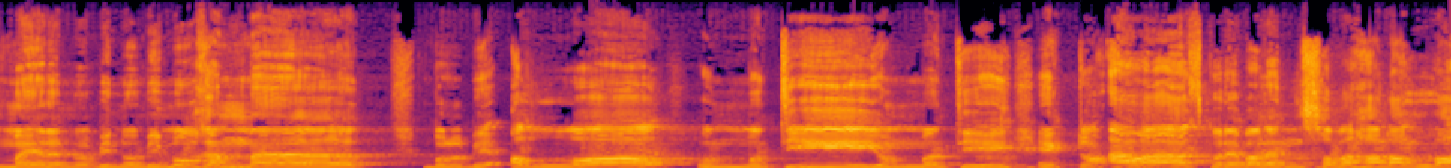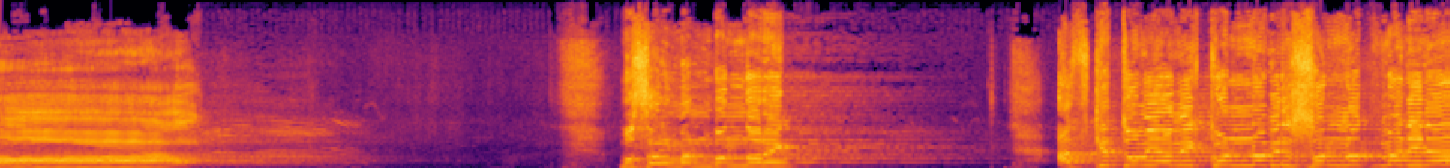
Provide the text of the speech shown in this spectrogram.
মায়ের নবী নবী মোহাম্মদ বলবে, আল্লাহ, উম্মতি উম্মতি। একটু আওয়াজ করে বলেন সবাহান আল্লাহ মুসলমান বন্ধুরে, আজকে তুমি আমি কোন নবীর সন্ন্যত মানি না?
